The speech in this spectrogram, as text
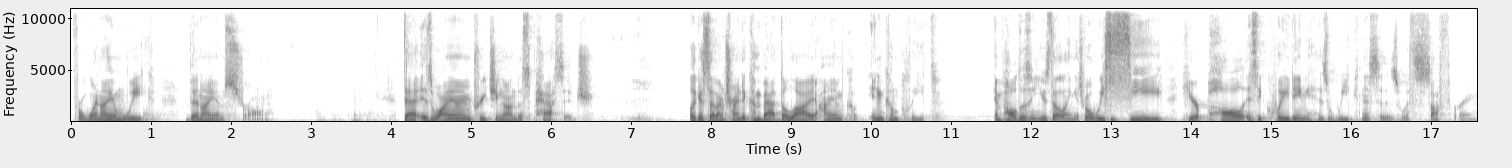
For when I am weak, then I am strong. That is why I am preaching on this passage. Like I said, I'm trying to combat the lie I am incomplete. And Paul doesn't use that language. But we see here, Paul is equating his weaknesses with suffering.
